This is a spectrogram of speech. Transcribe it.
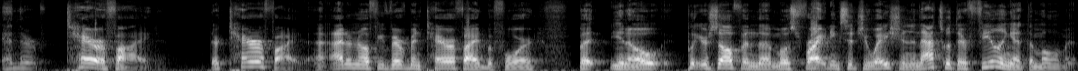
and they're terrified. They're terrified. I don't know if you've ever been terrified before, but you know, put yourself in the most frightening situation, and that's what they're feeling at the moment.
